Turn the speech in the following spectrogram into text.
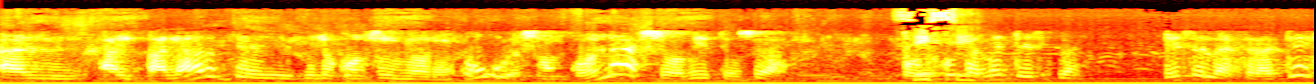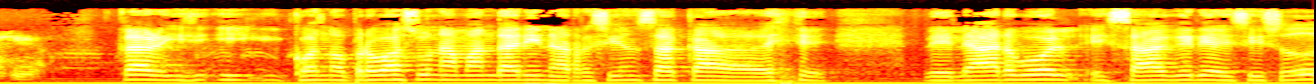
al, al palar de, de los consumidores, ¡uh! Es un golazo, ¿viste? O sea, porque Sí, sí. justamente esa, esa es la estrategia. Claro, y, y- y cuando probás una mandarina recién sacada de, del árbol, es agria, decís, oh,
